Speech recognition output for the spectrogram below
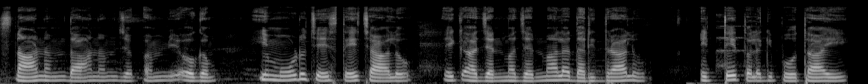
స్నానం దానం జపం యోగం ఈ మూడు చేస్తే చాలు. ఇక జన్మ జన్మాల దరిద్రాలు ఎట్టే తొలగిపోతాయి.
